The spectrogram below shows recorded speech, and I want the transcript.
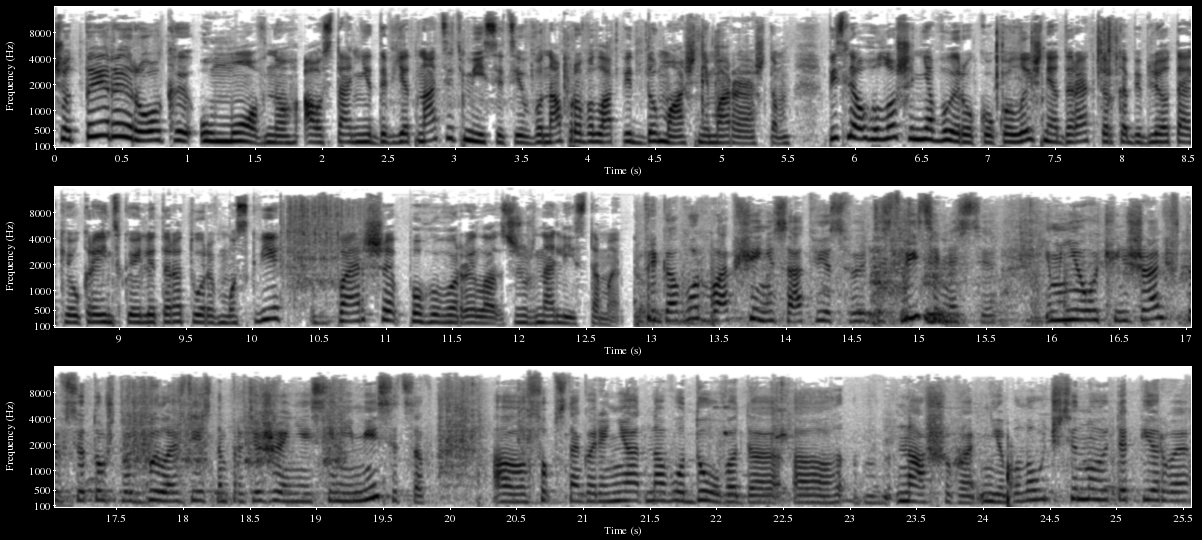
Чотири роки умовно, а останні 19 місяців вона провела під домашнім арештом. Після оголошення вироку колишня директорка бібліотеки української літератури в Москві вперше поговорила з журналістами. Приговор вообще не соответствует действительности. И мне очень жаль, что все то, что было здесь на протяжении семи месяцев, а, собственно говоря, ни одного довода а, нашего не было учтено, это первое.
